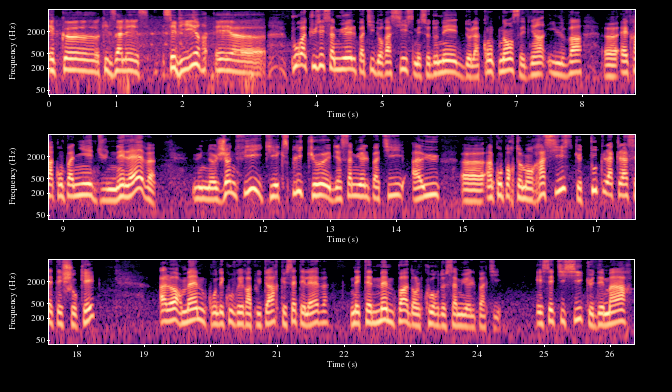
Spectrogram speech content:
et que qu'ils allaient sévir et pour accuser Samuel Paty de racisme et se donner de la contenance, eh bien, il va euh, être accompagné d'une élève, une jeune fille qui explique que eh bien, Samuel Paty a eu euh, un comportement raciste, que toute la classe était choquée, alors même qu'on découvrira plus tard que cette élève n'était même pas dans le cours de Samuel Paty. Et c'est ici que démarre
